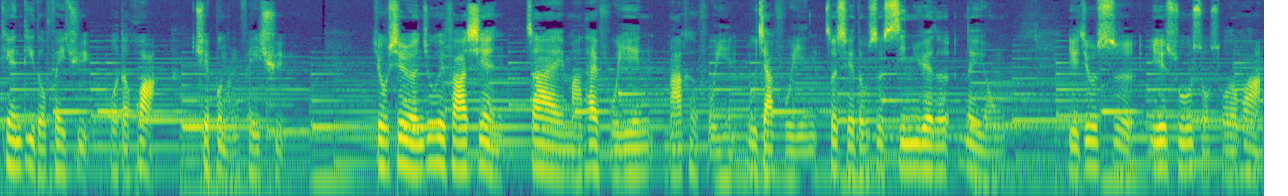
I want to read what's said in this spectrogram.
天地都飞去，我的话。”却不能飞去。有些人就会发现，在马太福音、马可福音、路加福音，这些都是新约的内容，也就是耶稣所说的话。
